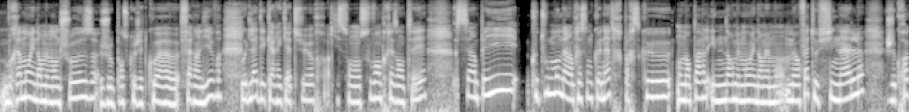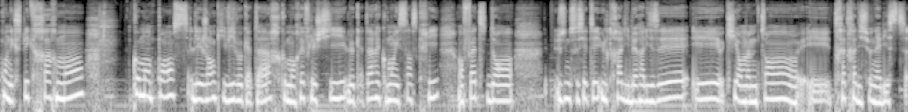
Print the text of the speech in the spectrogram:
vraiment énormément de choses. Je pense que j'ai de quoi faire un livre. Au-delà des caricatures qui sont souvent présentées, c'est un pays que tout le monde a l'impression de connaître parce que on en parle énormément, énormément. Mais en fait, au final, je crois qu'on explique rarement comment pensent les gens qui vivent au Qatar, comment réfléchit le Qatar et comment il s'inscrit en fait dans une société ultra libéralisée et qui en même temps est très traditionnaliste.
